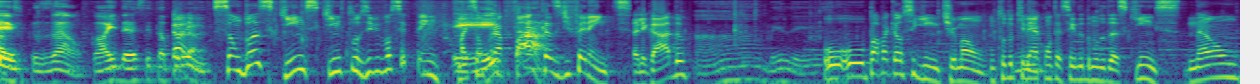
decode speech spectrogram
ver, cuzão. Qual a ideia você tá por Cara, aí? são duas skins que inclusive você tem, mas são pra Eita! facas diferentes, tá ligado? Ah, beleza. O, o papo aqui é o seguinte, irmão. Com tudo que vem acontecendo do mundo das skins, não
